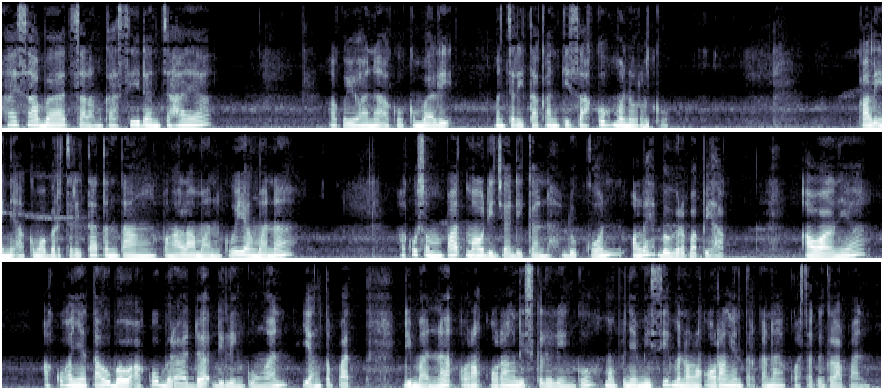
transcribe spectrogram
Hai sahabat, salam kasih dan cahaya. Aku Yohana, aku kembali menceritakan kisahku menurutku. Kali ini aku mau bercerita tentang pengalamanku yang mana aku sempat mau dijadikan dukun oleh beberapa pihak. Awalnya, aku hanya tahu bahwa aku berada di lingkungan yang tepat, di mana orang-orang di sekelilingku mempunyai misi menolong orang yang terkena kuasa kegelapan.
